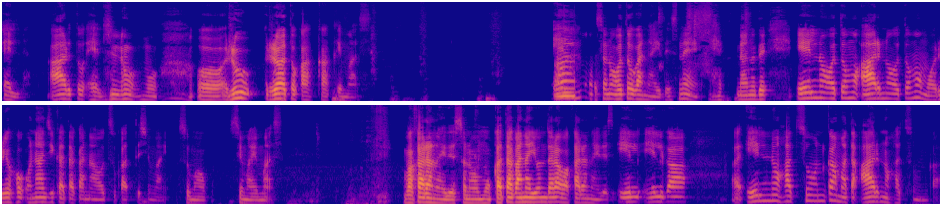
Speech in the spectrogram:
L。R と L のもう、おル、ラとか書けます。あ L のその音がないですね。なので、L の音も R の音ももう両方同じカタカナを使ってしまいしまうしまいます。わからないです。そのもうカタカナ読んだらわからないです。L, L があ L の発音かまた R の発音か。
